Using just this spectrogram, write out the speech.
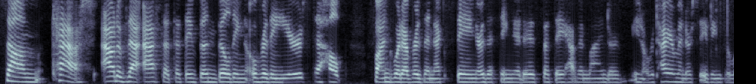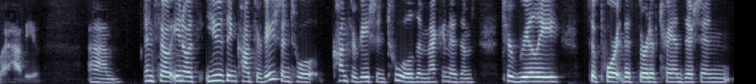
some cash out of that asset that they've been building over the years to help fund whatever the next thing or the thing it is that they have in mind or you know retirement or savings or what have you. Um, and so you know it's using conservation tool conservation tools and mechanisms to really support this sort of transition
